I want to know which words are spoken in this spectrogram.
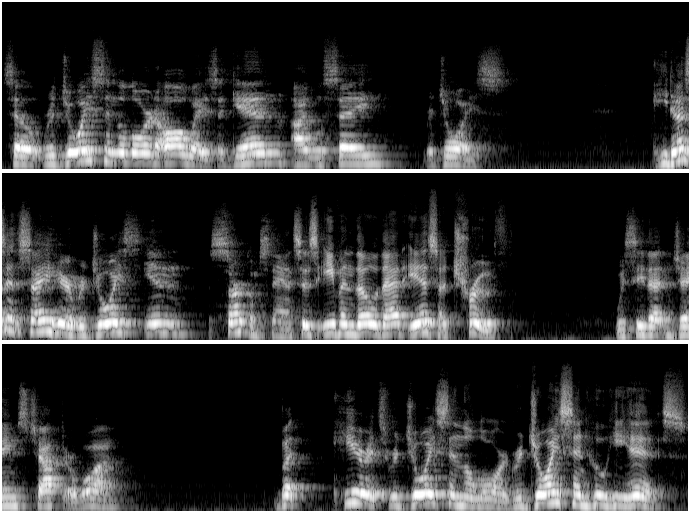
So rejoice in the Lord always. Again, I will say, rejoice. He doesn't say here, rejoice in circumstances, even though that is a truth. We see that in James chapter 1. But here it's rejoice in the Lord, rejoice in who He is.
